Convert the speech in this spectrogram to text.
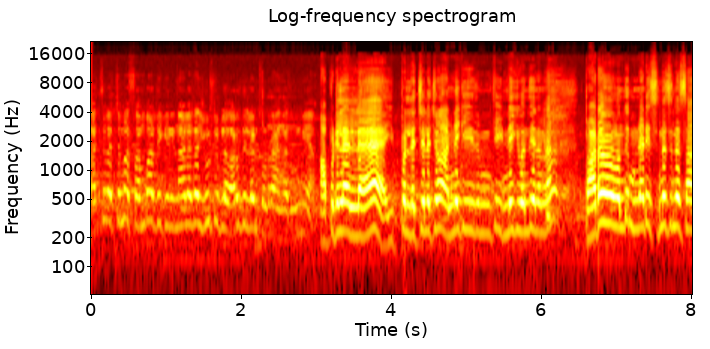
லட்ச லட்சமா சம்பாதிக்கிறதுனால தான் யூடியூப்ல வருது இல்லைன்னு சொல்றாங்க அது உண்மையா? அப்படிலாம் இல்லை. இப்போ லட்ச லட்சம் அன்னைக்கு இன்னைக்கு வந்து என்னென்னா படம் வந்து முன்னாடி சின்ன சின்ன சா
